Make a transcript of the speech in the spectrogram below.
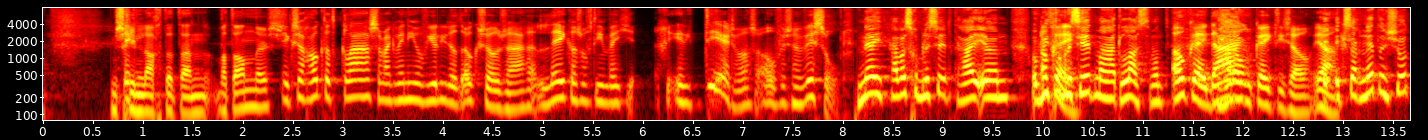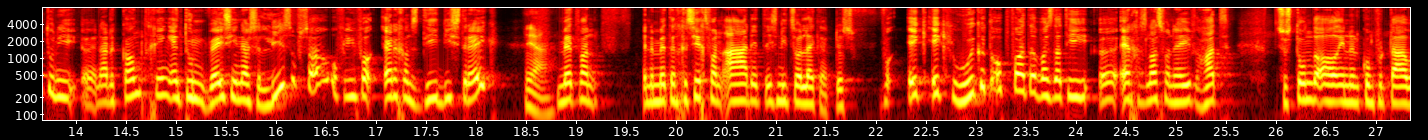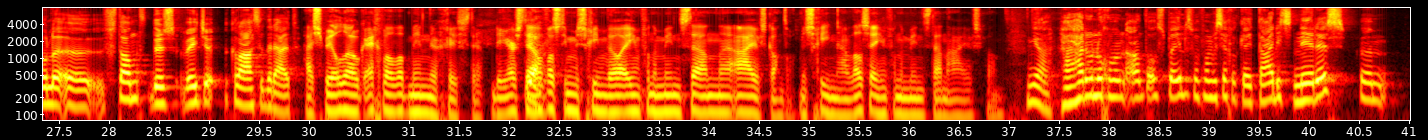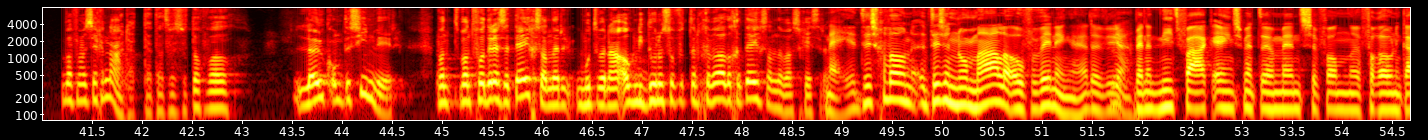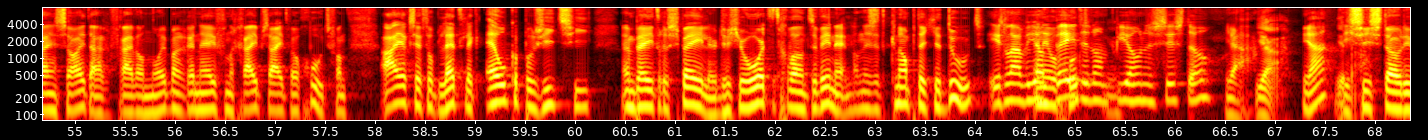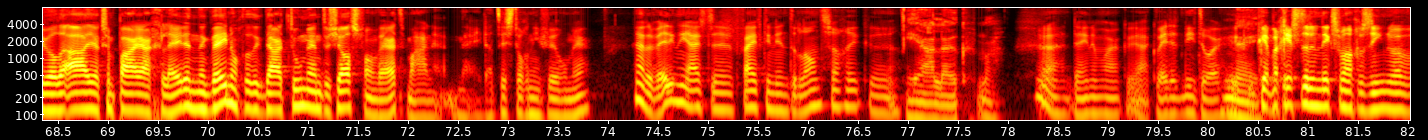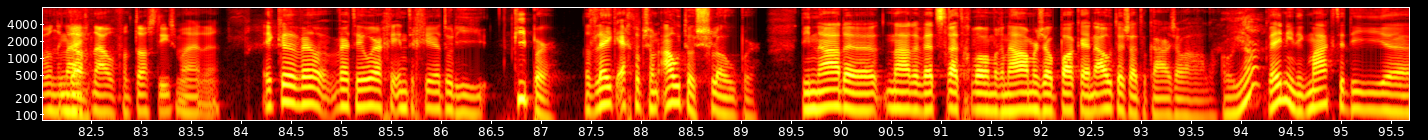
misschien lag dat aan wat anders. Ik zag ook dat Klaassen, maar ik weet niet of jullie dat ook zo zagen, leek alsof hij een beetje geïrriteerd was over zijn wissel. Nee, hij was geblesseerd. Hij, ehm, of niet geblesseerd, maar hij had last. Want Oké, daarom Hij- keek hij zo. Ja. ik, ik zag net een shot toen hij eh, naar de kant ging. En toen wees hij naar zijn lies of zo. Of in ieder geval ergens die, die streek. ja. Met, van, en met een gezicht van, ah, dit is niet zo lekker. Dus voor- ik, ik, hoe ik het opvatte, was dat hij eh, ergens last van heeft, had. Ze stonden al in een comfortabele eh, stand. Dus weet je, Klaassen eruit. Hij speelde ook echt wel wat minder gisteren. De eerste Ja. helft was hij misschien wel een van de minste aan eh, Ajax-kant. Of misschien, hij was een van de minste aan Ajax-kant. Ja, hadden we nog een aantal spelers waarvan we zeggen, oké, Tadic, Neres. ehm, waarvan we zeggen, nou, dat, dat, dat was toch wel leuk om te zien weer. Want, want voor de rest, de tegenstander, moeten we nou ook niet doen alsof het een geweldige tegenstander was gisteren. Nee, het is gewoon het is een normale overwinning. Hè? De- Ja. Ik ben het niet vaak eens met de mensen van eh, Veronica Inside. Eigenlijk vrijwel nooit. Maar René van der Grijp zei het wel goed. Van Ajax heeft op letterlijk elke positie een betere speler. Dus je hoort het gewoon te winnen. En dan is het knap dat je het doet. Is En Labiat heel beter goed. dan Pione Sisto? Ja, Ja, Ja? die Sisto die wilde Ajax een paar jaar geleden. En ik weet nog dat ik daar toen enthousiast van werd. Maar nee, nee dat is toch niet veel meer. Ja, dat weet ik niet. Hij is de 15 in het land, zag ik. Eh, ja leuk. Maar ja, Denemarken. Ja, ik weet het niet hoor. Ik, Nee. ik heb er gisteren niks van gezien waarvan ik Nee. dacht, nou, fantastisch. Maar eh, Ik eh, werd heel erg geïntegreerd door die keeper. Dat leek echt op zo'n autosloper. Die na de, na de wedstrijd gewoon weer een hamer zou pakken en auto's uit elkaar zou halen. Oh ja? Ik weet niet, ik maakte die, eh,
